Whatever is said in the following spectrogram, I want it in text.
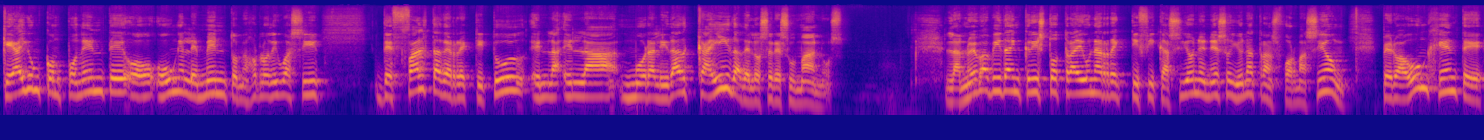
que hay un componente o, un elemento, mejor lo digo así, de falta de rectitud en la moralidad caída de los seres humanos. La nueva vida en Cristo trae una rectificación en eso y una transformación. Pero aún gente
